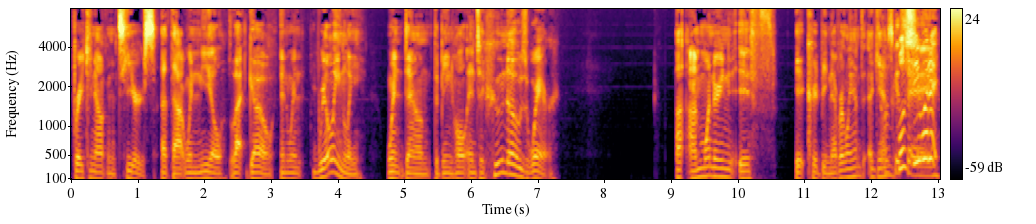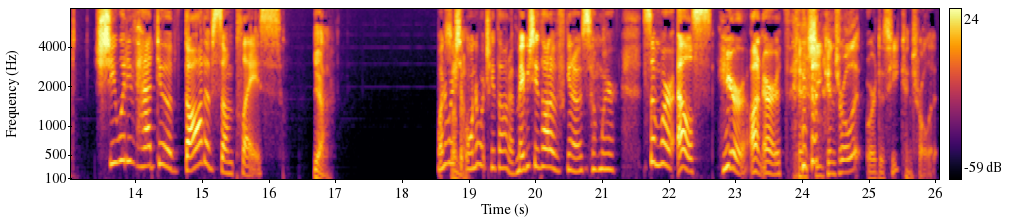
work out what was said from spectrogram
breaking out in tears at that when Neil let go and when willingly went down the beanhole into who knows where. I, I'm wondering if it could be Neverland again. was gonna Well, she would have. She would have had to have thought of some place. Yeah, Wonder what, she, wonder what she thought of. Maybe she thought of you know somewhere somewhere else here on Earth. Can she control it, or does he control it?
